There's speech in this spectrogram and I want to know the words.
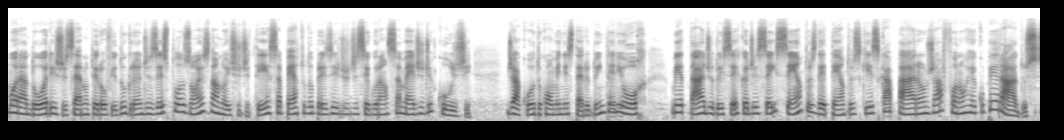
Moradores disseram ter ouvido grandes explosões na noite de terça perto do presídio de segurança média de Cuji. De acordo com o Ministério do Interior, metade dos cerca de 600 detentos que escaparam já foram recuperados.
